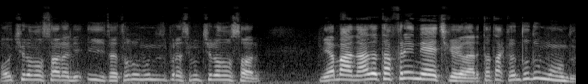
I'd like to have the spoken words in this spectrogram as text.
Olha o tiranossauro ali. Ih, tá todo mundo indo pra cima do tiranossauro. Minha manada tá frenética, galera. Tá atacando todo mundo.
